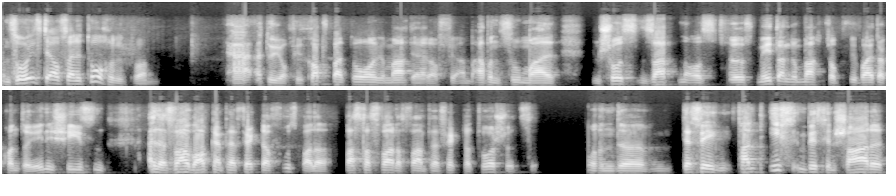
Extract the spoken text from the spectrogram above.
Und so ist er auf seine Tore gekommen. Er hat natürlich auch viel Kopfballtore gemacht. Er hat auch ab und zu mal einen Schuss, einen Satten aus zwölf Metern gemacht. Ich glaube, viel weiter konnte er eh nicht schießen. Also das war überhaupt kein perfekter Fußballer. Was das war, das war ein perfekter Torschütze. Und äh, deswegen fand ich es ein bisschen schade,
